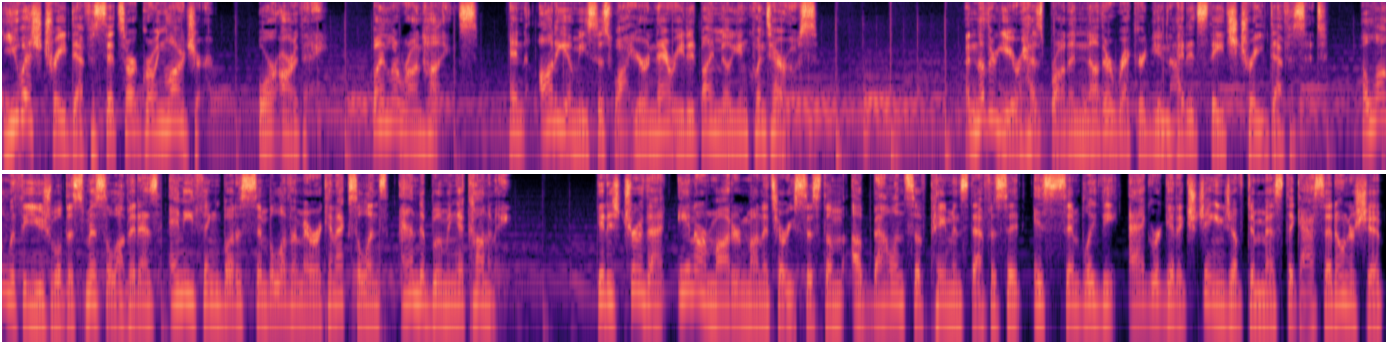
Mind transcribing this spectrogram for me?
U.S. trade deficits are growing larger. Or are they? By Laurent Hynes. An audio Mises Wire narrated by Millian Quinteros. Another year has brought another record United States trade deficit, along with the usual dismissal of it as anything but a symbol of American excellence and a booming economy. It is true that in our modern monetary system, a balance of payments deficit is simply the aggregate exchange of domestic asset ownership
